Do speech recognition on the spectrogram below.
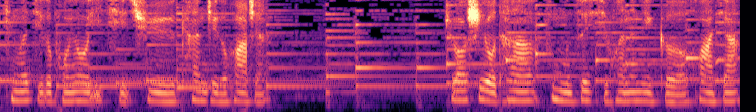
请了几个朋友一起去看这个画展。主要是有他父母最喜欢的那个画家，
